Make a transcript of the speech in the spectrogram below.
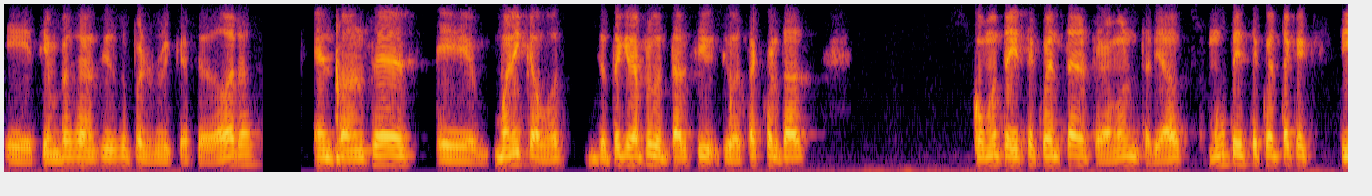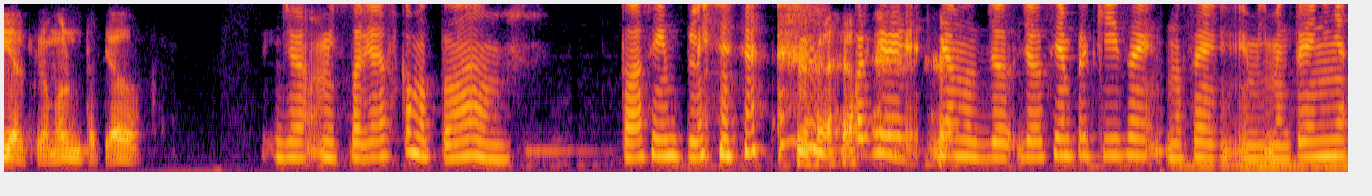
eh, siempre han sido súper enriquecedoras. Entonces, eh, Mónica, vos, yo te quería preguntar si, si vos te acordás ¿Cómo te diste cuenta del programa voluntariado? ¿Cómo te diste cuenta que existía el programa voluntariado? Yo, mi historia es como toda, toda simple, porque, digamos, yo, yo siempre quise, no sé, en mi mente de niña,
